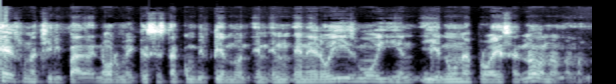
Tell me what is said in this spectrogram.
es una chiripada enorme que se está convirtiendo en, heroísmo y en, una proeza. No, no, no, no, no.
